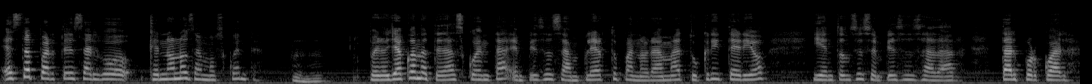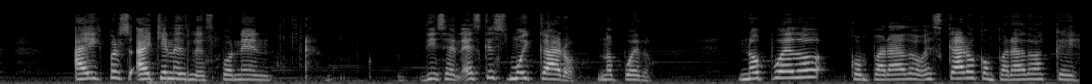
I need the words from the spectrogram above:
Esta parte es algo que no nos damos cuenta. Pero ya cuando te das cuenta, empiezas a ampliar tu panorama, tu criterio, y entonces empiezas a dar tal por cual. Hay, hay quienes les ponen, dicen, es que es muy caro, no puedo. No puedo comparado, es caro comparado a que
